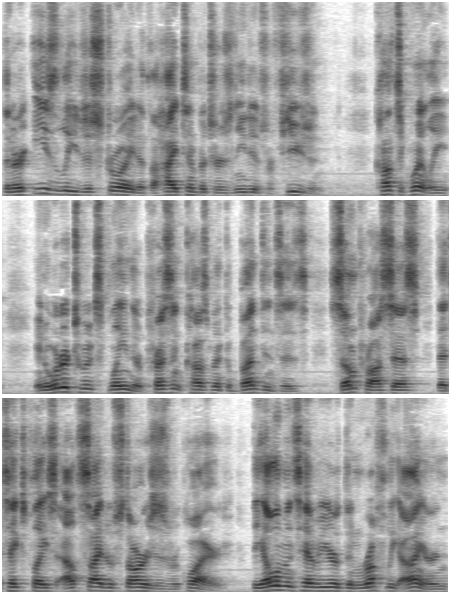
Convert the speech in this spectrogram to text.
that are easily destroyed at the high temperatures needed for fusion. Consequently, in order to explain their present cosmic abundances, some process that takes place outside of stars is required. The elements heavier than roughly iron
